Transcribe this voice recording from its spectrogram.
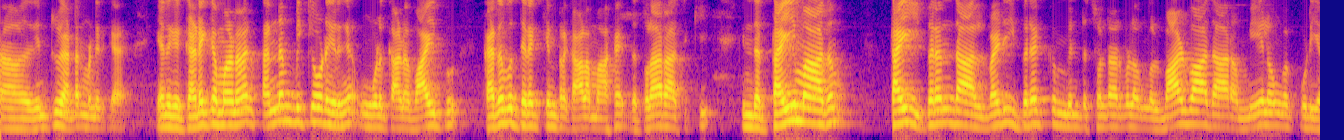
நான் இன்டர்வியூ அட்டன் பண்ணியிருக்கேன். எனக்கு கிடைக்கமான தன்னம்பிக்கையோடு இருங்க. உங்களுக்கான வாய்ப்பு கதவு திறக்கின்ற காலமாக இந்த துளாராசிக்கு இந்த தை மாதம் தை பிறந்தால் வழி பிறக்கும் என்று சொல்கிறார்கள் உங்கள் வாழ்வாதாரம் மேலோங்கக்கூடிய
